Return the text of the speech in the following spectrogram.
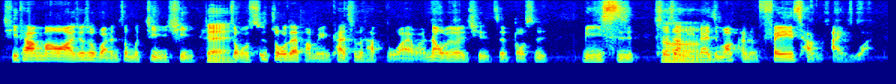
其他猫啊，就是玩的这么尽兴。对，总是坐在旁边看，是不是他不爱玩？那我认为其实这都是迷失。事实上，你那只猫可能非常爱玩，嗯、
